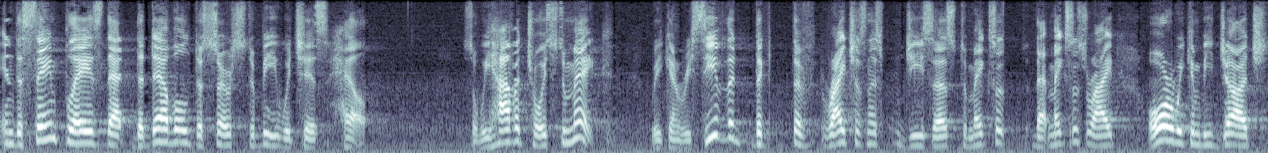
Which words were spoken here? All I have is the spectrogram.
in the same place that the devil deserves to be, which is hell. So we have a choice to make. We can receive the, the, the righteousness from Jesus to make us that makes us right, or we can be judged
